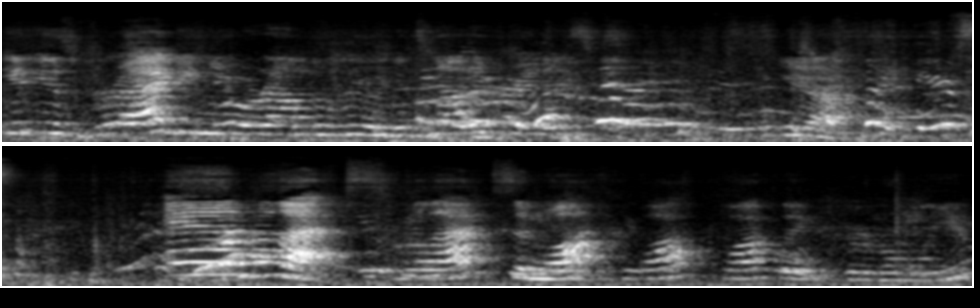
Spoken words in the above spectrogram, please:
It is dragging you around the room. It's not a very nice Yeah. And relax. Relax and walk. Walk, walk like your normal you.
